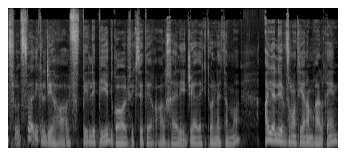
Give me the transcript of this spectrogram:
في, هذيك الجهة في les pays du Golfe et cetera الخليج هذاك تورنات تما اي les frontières مغالقين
